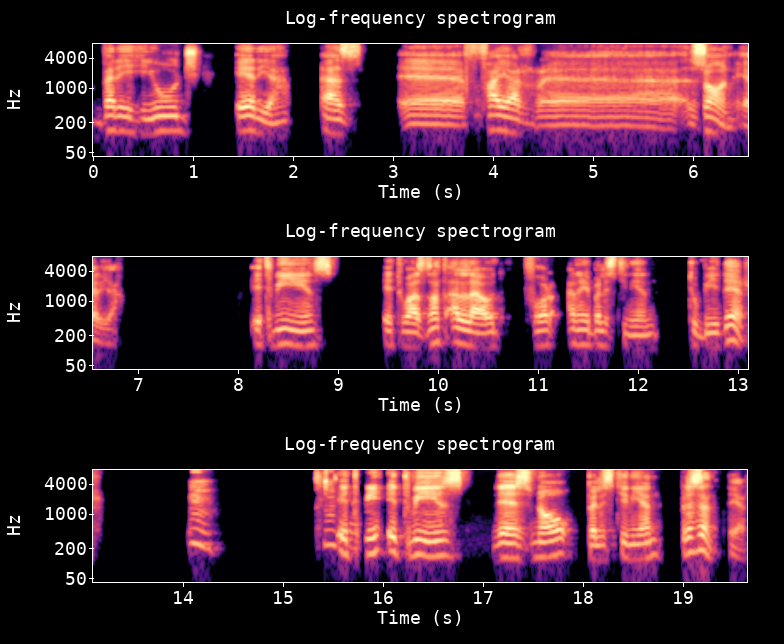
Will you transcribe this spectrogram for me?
very huge area as a fire uh, zone area it means it was not allowed for any Palestinian to be there. Mm. It, it means there's no Palestinian present there.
